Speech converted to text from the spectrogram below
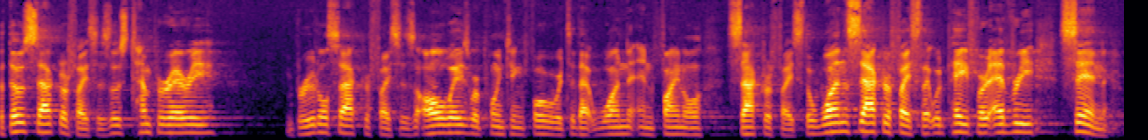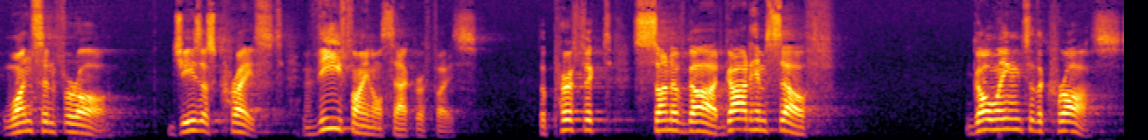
But those sacrifices, those temporary, brutal sacrifices, always were pointing forward to that one and final sacrifice, the one sacrifice that would pay for every sin once and for all. Jesus Christ, the final sacrifice, the perfect Son of God, God Himself, going to the cross.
